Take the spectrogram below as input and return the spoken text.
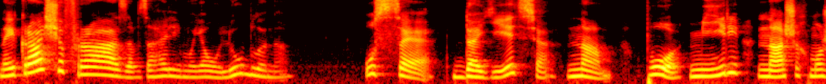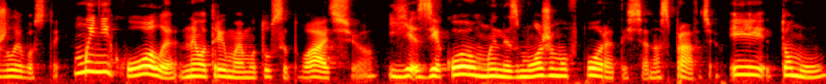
Найкраща фраза, взагалі, моя улюблена, усе дається нам по мірі наших можливостей. Ми ніколи не отримаємо ту ситуацію, з якою ми не зможемо впоратися насправді. І тому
